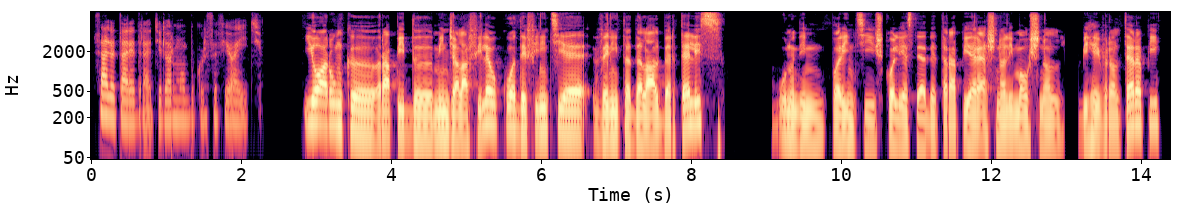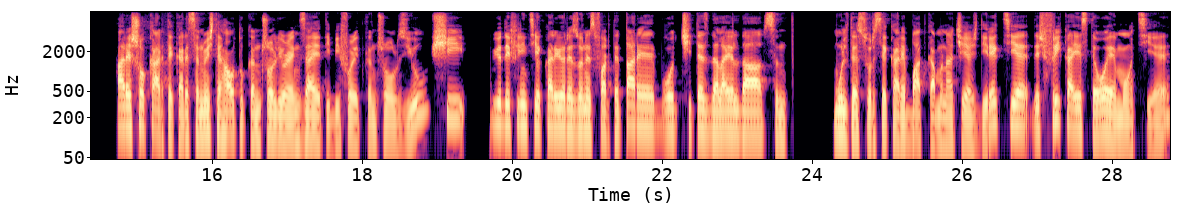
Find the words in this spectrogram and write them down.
Salutare, dragilor, mă bucur să fiu aici. Eu arunc uh, rapid uh, mingea la fileu cu o definiție venită de la Albert Ellis, unul din părinții școlii este de terapie Rational Emotional Behavioral Therapy. Are și o carte care se numește How to Control Your Anxiety Before It Controls You și e o definiție care eu rezonez foarte tare, o citesc de la el, dar sunt multe surse care bat cam în aceeași direcție. Deci frica este o emoție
